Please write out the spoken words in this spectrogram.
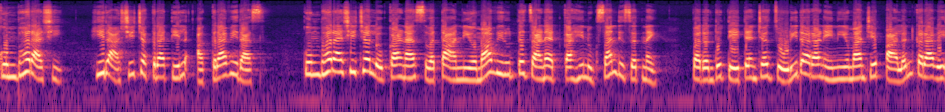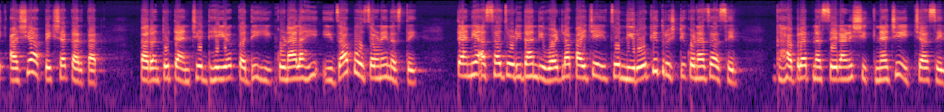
कुंभ राशी ही राशीचक्रातील अकरावी रास. कुंभ राशीच्या लोकांना स्वतः नियमाविरुद्ध जाण्यात काही नुकसान दिसत नाही परंतु ते त्यांच्या जोडीदाराने नियमांचे पालन करावे अशी अपेक्षा करतात. परंतु त्यांचे ध्येय कधीही कुणालाही इजा पोहोचवणे नसते. त्यांनी असा जोडीदार निवडला पाहिजे जो निरोगी दृष्टिकोनाचा असेल घाबरत नसेल आणि शिकण्याची इच्छा असेल.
